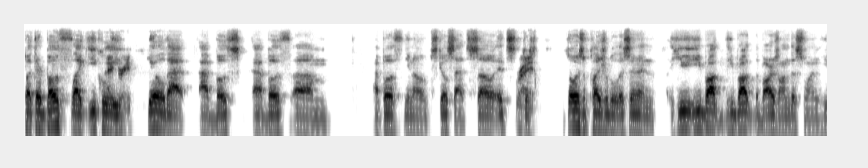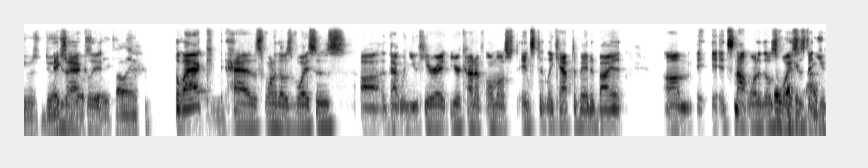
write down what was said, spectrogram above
but they're both like equally skilled at at both at both um at both you know skill sets so it's Right. just it's always a pleasurable listen and he he brought he brought the bars on this one he was doing Exactly. storytelling 6LACK has one of those voices uh, that when you hear it, you're kind of almost instantly captivated by it. Um, it it's not one of those So voices that you.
